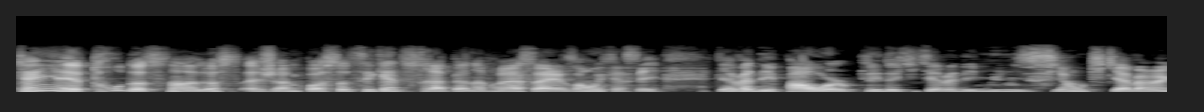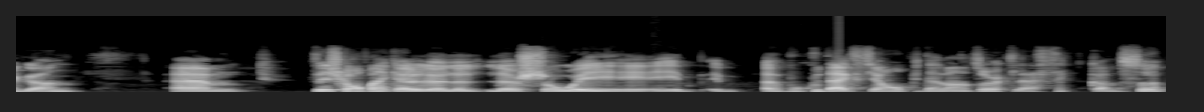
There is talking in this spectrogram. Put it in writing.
Quand il y a trop de ça dans Lost, euh, j'aime pas ça. Tu sais, quand tu te rappelles, dans la première saison, c'est, qu'il y avait des power plays de qui qui avait des munitions, qui qui avait un gun. Euh, tu sais, je comprends que le, le- le show est, est- est- a beaucoup d'action puis d'aventures classiques comme ça,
